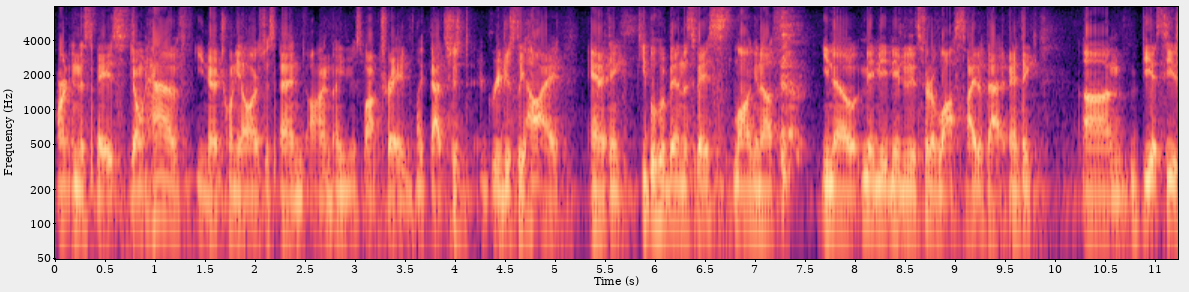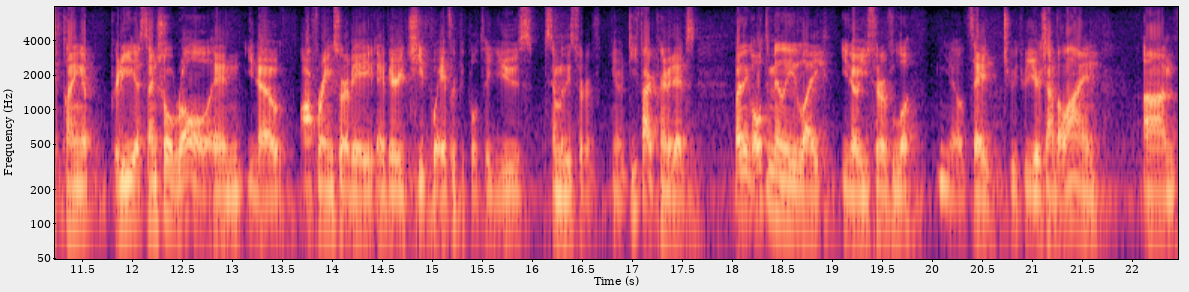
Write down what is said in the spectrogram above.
aren't in the space don't have you know twenty dollars to spend on a Uniswap trade like that's just egregiously high and I think people who have been in the space long enough you know maybe maybe they sort of lost sight of that and I think um, BSC is playing a pretty essential role in you know offering sort of a, a, very cheap way for people to use some of these sort of you know DeFi primitives. But I think ultimately, like you know, you sort of look, you know, let's say two three years down the line. Um,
